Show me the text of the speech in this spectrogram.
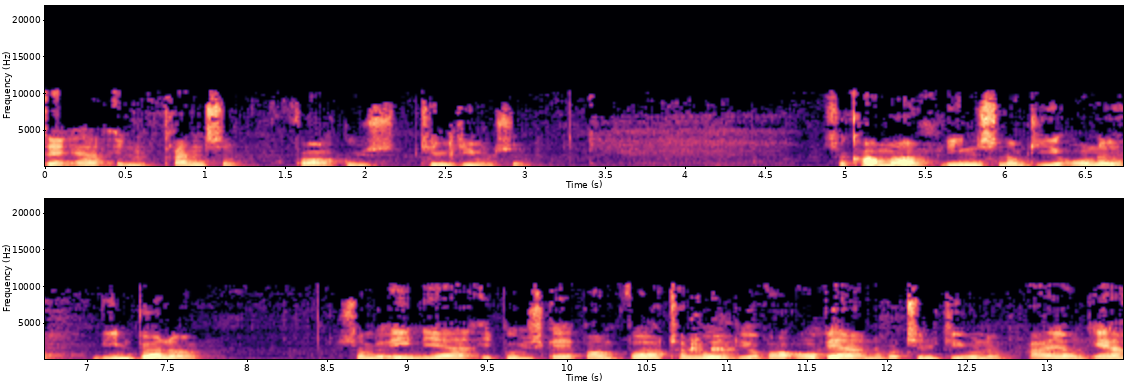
Der er en grænse for Guds tilgivelse. Så kommer lignelsen om de onde vinbønder, som jo egentlig er et budskab om, hvor tålmodig og hvor overbærende, hvor tilgivende ejeren er,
